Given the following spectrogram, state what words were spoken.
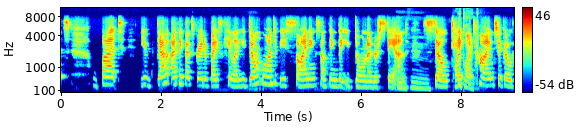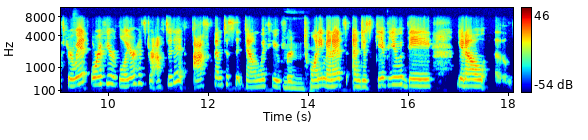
But you de- i think that's great advice kayla you don't want to be signing something that you don't understand mm-hmm. so take the time to go through it or if your lawyer has drafted it ask them to sit down with you for mm. 20 minutes and just give you the you know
